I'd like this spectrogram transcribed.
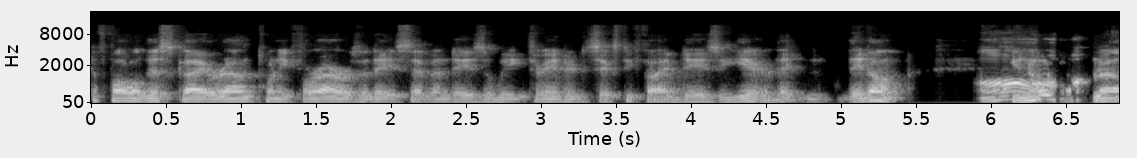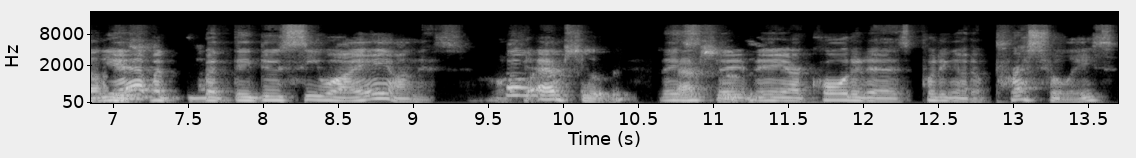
to follow this guy around 24 hours a day, seven days a week, 365 days a year. They they don't. Oh, you know, well, yeah, but but they do CYA on this. Okay? Oh, absolutely. They, absolutely. They, they, are quoted as putting out a press release,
